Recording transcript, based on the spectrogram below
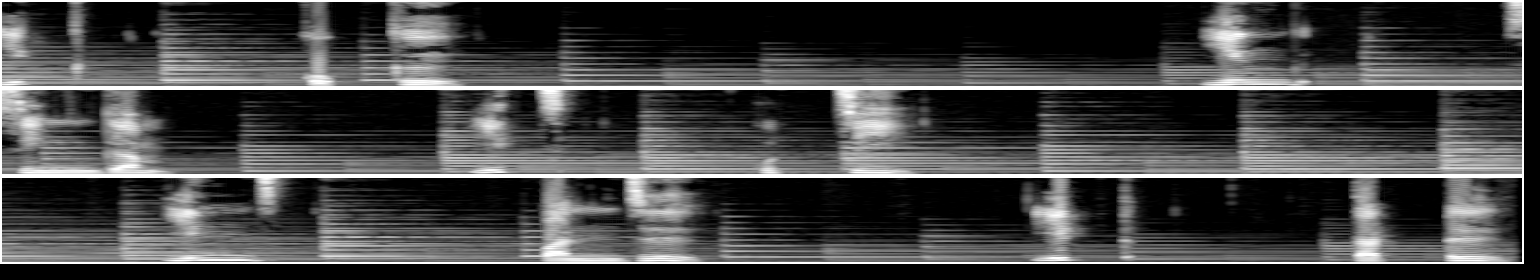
இக் கொக்கு. இங் சிங்கம். இச் குச்சி. இஞ்ச் பஞ்சு. இட் தட்டு.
